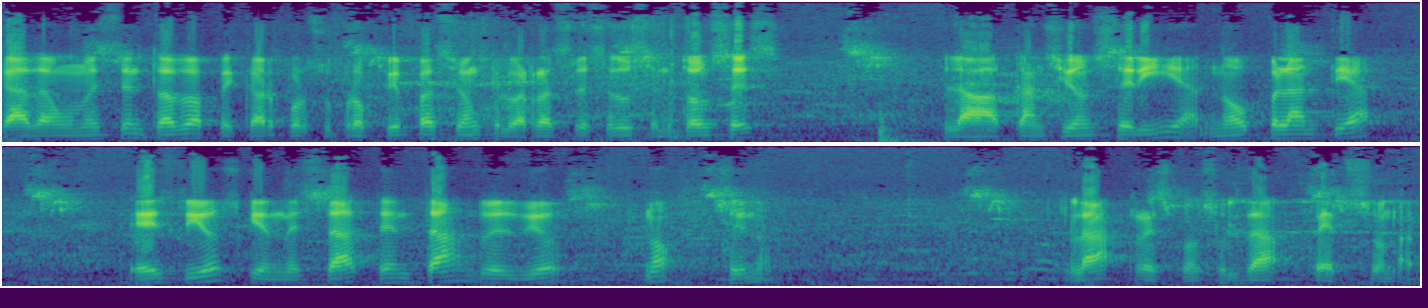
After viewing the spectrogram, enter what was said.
Cada uno es tentado a pecar por su propia pasión que lo arrastre y seduce. Entonces, la canción sería no plantear ¿Es Dios quien me está tentando? ¿Es Dios? No, sino la responsabilidad personal.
